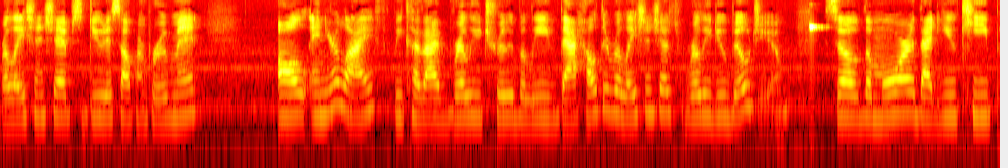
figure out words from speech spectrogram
relationships due to self-improvement all in your life because I really truly believe that healthy relationships really do build you. So, the more that you keep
